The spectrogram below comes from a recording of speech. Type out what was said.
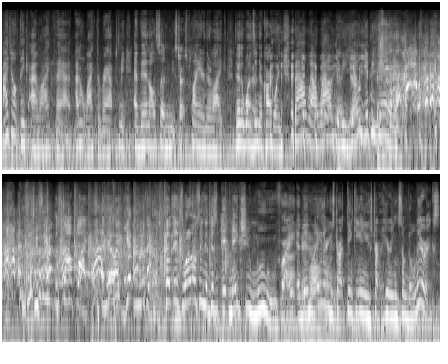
"I don't think I like that. I don't like the rap me," and then all of a sudden it starts playing, and they're like, they're the ones in their car going, "Bow wow wow yippee yo yippee yay." and you see them at the stoplight, and they're like getting with it because it's one of those things that just it makes you move, right? Right. And then later you you. start thinking and you start hearing some of the lyrics.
